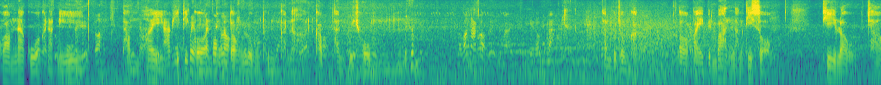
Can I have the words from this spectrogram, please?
ความน่ากลัวขนาดนี้ทำให้พิธีกรถึงต้องลงทุนขนาดครับท่านผู้ชม ท่านผู้ชมครับ ต่อไปเป็นบ้านหลังที่สองที่เราชาว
